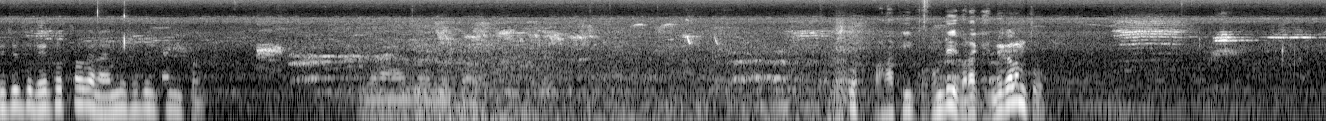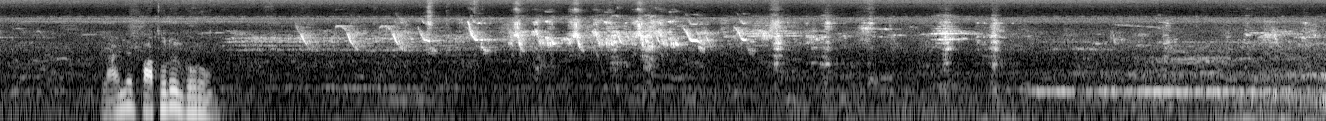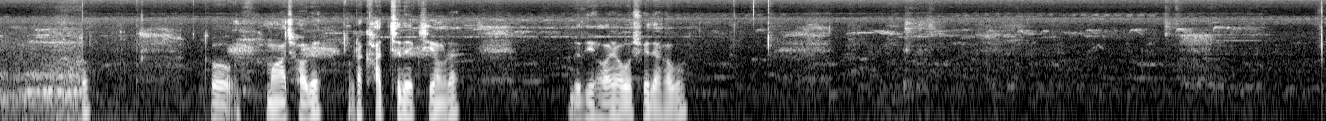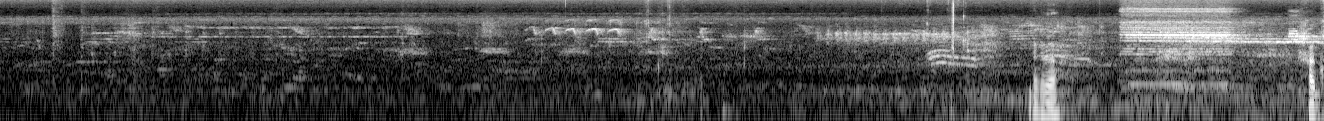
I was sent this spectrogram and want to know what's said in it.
বিচলি তো বের করতে হবে না, এমনি শুধু কি কর কি গরম রে বাড়া ঘেমে গেলাম তো। লাইনের পাথরের গরম। তো মাছ হবে। ওটা খাচ্ছে দেখছি আমরা। যদি হয় অবশ্যই দেখাবো।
